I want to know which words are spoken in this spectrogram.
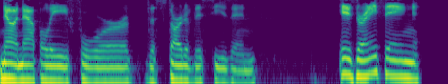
now at Napoli for the start of this season. Is there anything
